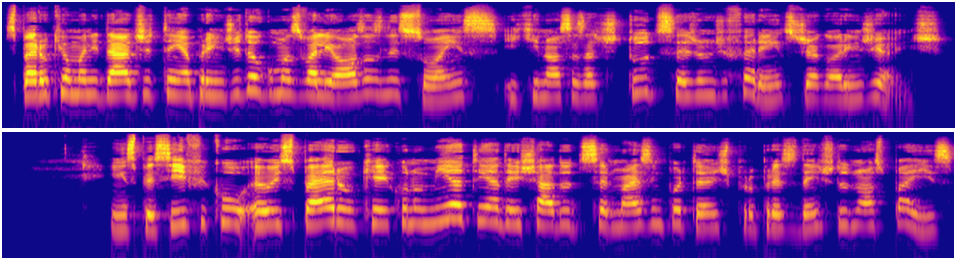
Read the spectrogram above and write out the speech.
Espero que a humanidade tenha aprendido algumas valiosas lições e que nossas atitudes sejam diferentes de agora em diante. Em específico, eu espero que a economia tenha deixado de ser mais importante para o presidente do nosso país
